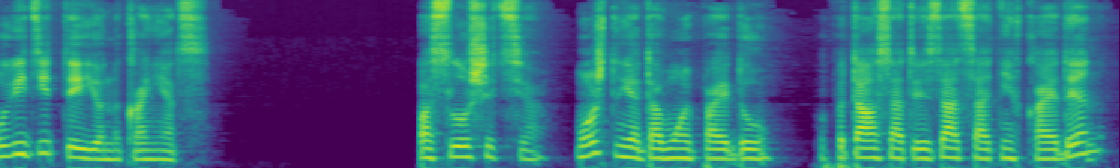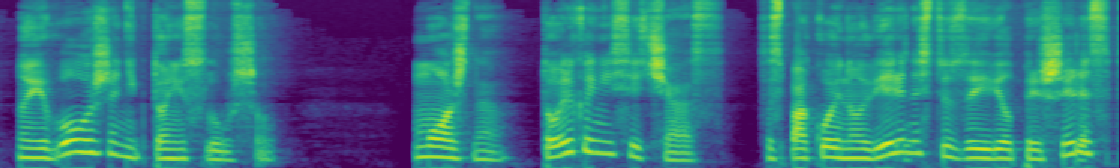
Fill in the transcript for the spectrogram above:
Уведи ты ее наконец. Послушайте, можно я домой пойду? Попытался отвязаться от них Кайден, но его уже никто не слушал. Можно, только не сейчас со спокойной уверенностью заявил пришелец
